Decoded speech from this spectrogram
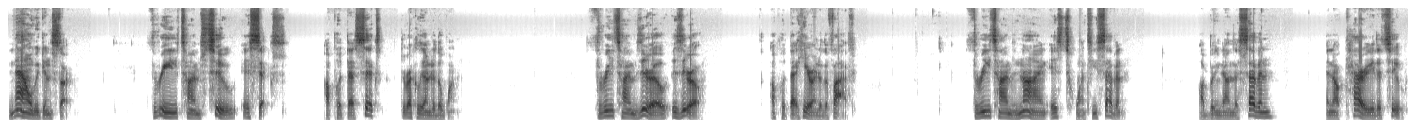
Now we can start. 3 times 2 is 6. I'll put that 6 directly under the 1. 3 times 0 is 0. I'll put that here under the 5. 3 times 9 is 27. I'll bring down the 7 and I'll carry the 2.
